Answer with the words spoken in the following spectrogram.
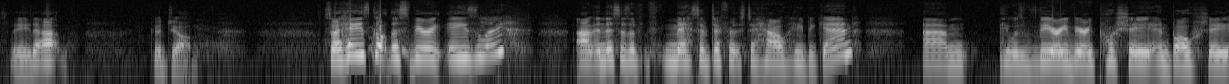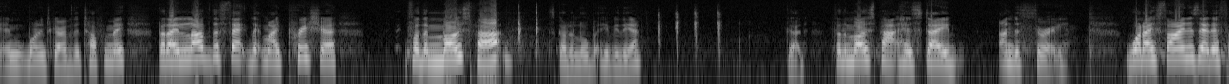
Speed up. Good job. So he's got this very easily, um, and this is a massive difference to how he began. Um, he was very, very pushy and bolshy and wanting to go over the top of me. But I love the fact that my pressure, for the most part, it's got a little bit heavy there. Good. For the most part, has stayed under three. What I find is that if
